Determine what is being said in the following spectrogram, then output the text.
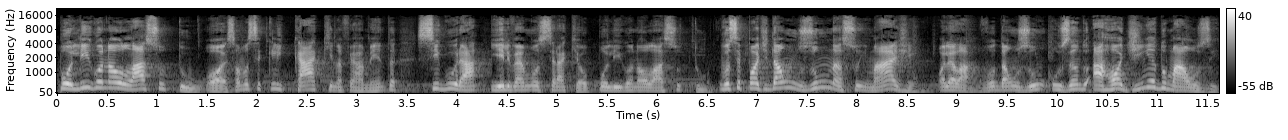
Polygonal Lasso Tool. Ó, é só você clicar aqui na ferramenta, segurar e ele vai mostrar aqui, ó, o Polygonal Lasso Tool. Você pode dar um zoom na sua imagem. Olha lá, vou dar um zoom usando a rodinha do mouse,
